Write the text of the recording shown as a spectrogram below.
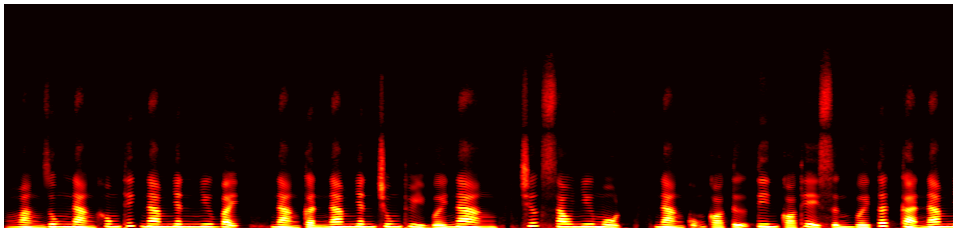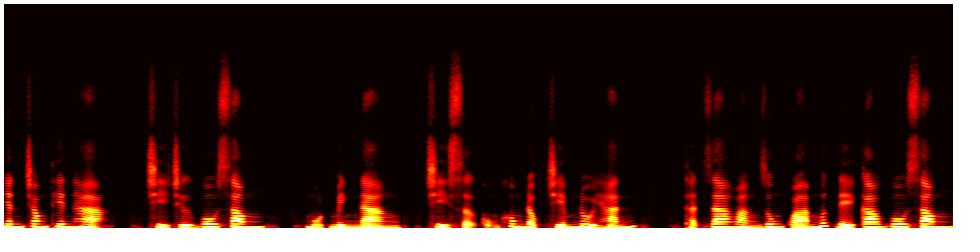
Hoàng Dung nàng không thích nam nhân như vậy. Nàng cần nam nhân trung thủy với nàng, trước sau như một. Nàng cũng có tự tin có thể xứng với tất cả nam nhân trong thiên hạ. Chỉ trừ vô song, một mình nàng, chỉ sợ cũng không độc chiếm nổi hắn. Thật ra Hoàng Dung quá mức đề cao vô song.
